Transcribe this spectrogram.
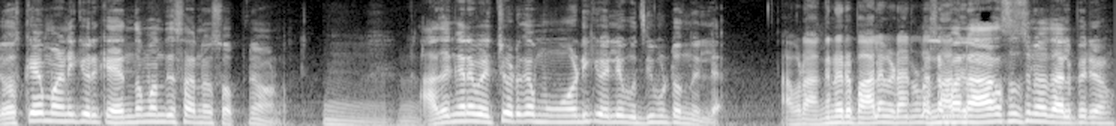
ജോസ് കെ മാണിക്ക് ഒരു കേന്ദ്രമന്ത്രി സ്ഥാനം സ്വപ്നമാണ്. അതിങ്ങനെ വെച്ചു കൊടുക്കാൻ മോഡിക്ക് വലിയ ബുദ്ധിമുട്ടൊന്നുമില്ല. അവിടെ അങ്ങനെ ഒരു പാലം ഇടാനുള്ള ആർ എസ് എസിനോ താല്പര്യമാണ്?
